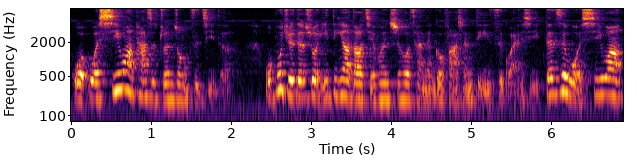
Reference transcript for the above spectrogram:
我我希望她是尊重自己的，我不觉得说一定要到结婚之后才能够发生第一次关系。但是我希望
